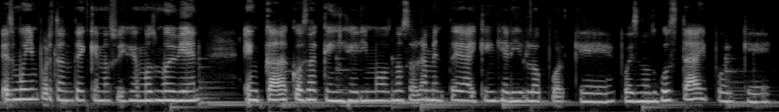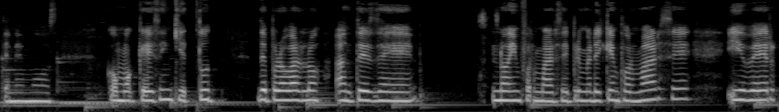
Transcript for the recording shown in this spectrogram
es muy importante que nos fijemos muy bien en cada cosa que ingerimos. No solamente hay que ingerirlo porque pues nos gusta y porque tenemos como que esa inquietud de probarlo antes de no informarse. Primero hay que informarse y ver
